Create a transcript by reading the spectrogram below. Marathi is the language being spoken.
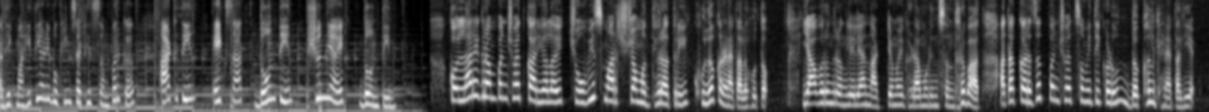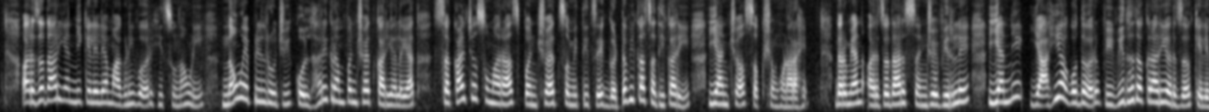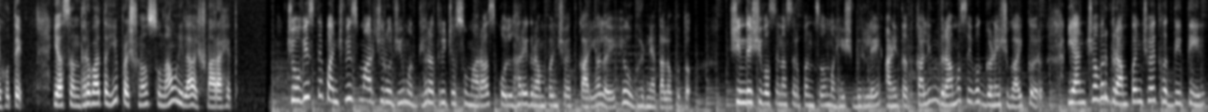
अधिक माहिती आणि बुकिंगसाठी संपर्क आठ तीन एक सात दोन तीन शून्य एक दोन तीन. कोल्हारे ग्रामपंचायत कार्यालय चोवीस मार्चच्या मध्यरात्री खुलं करण्यात आलं होतं. यावरून रंगलेल्या नाट्यमय घडामोडींसंदर्भात आता कर्जत पंचायत समितीकडून दखल घेण्यात आली आहे अर्जदार यांनी केलेल्या मागणीवर ही सुनावणी नऊ एप्रिल रोजी कोल्हारे ग्रामपंचायत कार्यालयात सकाळच्या सुमारास पंचायत समितीचे गटविकास अधिकारी यांच्या सक्षम होणार आहे. दरम्यान अर्जदार संजय विर्ले यांनी याही अगोदर विविध तक्रारी अर्ज केले होते. या संदर्भातही प्रश्न सुनावणीला असणार आहेत. चोवीस ते पंचवीस मार्च रोजी मध्यरात्रीच्या सुमारास कोल्हारे ग्रामपंचायत कार्यालय हे उघडण्यात आलं होतं. शिंदे शिवसेना सरपंच महेश बिर्ले आणि तत्कालीन ग्रामसेवक गणेश गायकर यांच्यावर ग्रामपंचायत हद्दीतील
